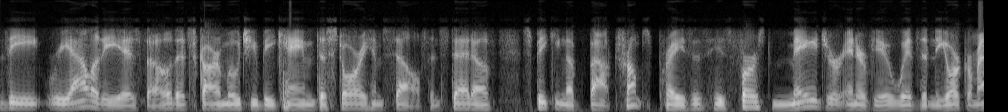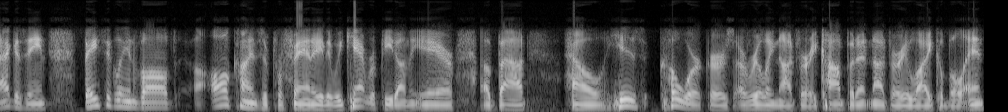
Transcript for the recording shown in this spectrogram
The reality is, though, that Scaramucci became the story himself. Instead of speaking about Trump's praises, his first major interview with the New Yorker magazine basically involved uh, all kinds of profanity that we can't repeat on the air about how his coworkers are really not very competent, not very likable. And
